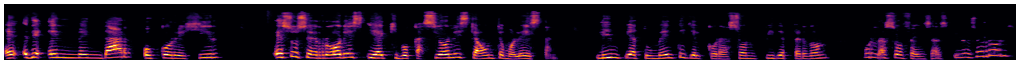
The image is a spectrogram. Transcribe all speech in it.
eh, de enmendar o corregir esos errores y equivocaciones que aún te molestan. Limpia tu mente y el corazón, pide perdón por las ofensas y los errores.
